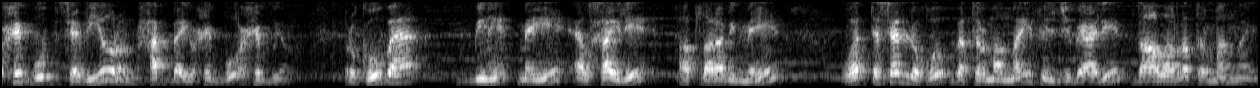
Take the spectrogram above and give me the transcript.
uhibbu seviyorum. Habbe yuhibbu uhibbu. Rukuba binmeyi, el hayli atlara binmeyi ve teselluku ve tırmanmayı fil cibali dağlarda tırmanmayı.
